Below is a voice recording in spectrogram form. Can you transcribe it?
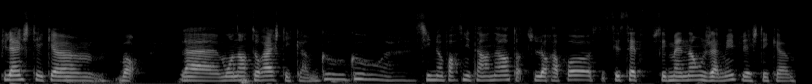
Puis là, j'étais comme, bon, là, mon entourage était comme, go, go, euh, c'est une opportunité en or, tu l'auras pas, c'est- c'est cette- c'est maintenant ou jamais. Puis là, j'étais comme,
